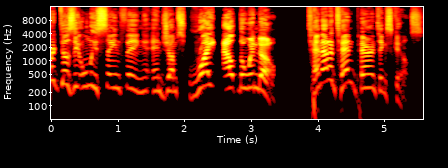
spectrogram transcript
Eric does the only sane thing and jumps right out the window. 10 out of 10 parenting skills.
